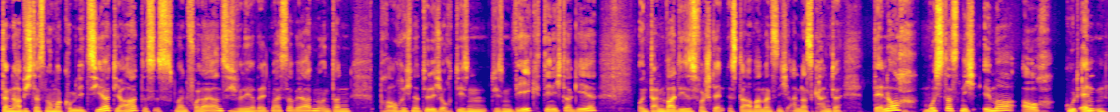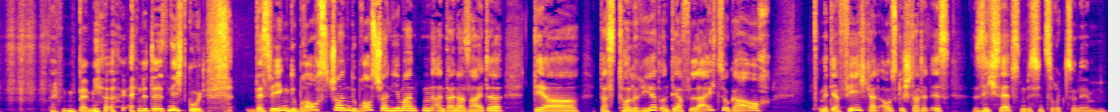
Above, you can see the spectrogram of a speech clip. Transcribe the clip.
Dann habe ich das nochmal kommuniziert. Ja, das ist mein voller Ernst. Ich will hier Weltmeister werden. Und dann brauche ich natürlich auch diesen, diesen Weg, den ich da gehe. Und dann war dieses Verständnis da, weil man es nicht anders kannte. Dennoch muss das nicht immer auch gut enden. Bei mir endete es nicht gut. Deswegen, du brauchst schon, du brauchst schon jemanden an deiner Seite, der das toleriert und der vielleicht sogar auch mit der Fähigkeit ausgestattet ist, sich selbst ein bisschen zurückzunehmen.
